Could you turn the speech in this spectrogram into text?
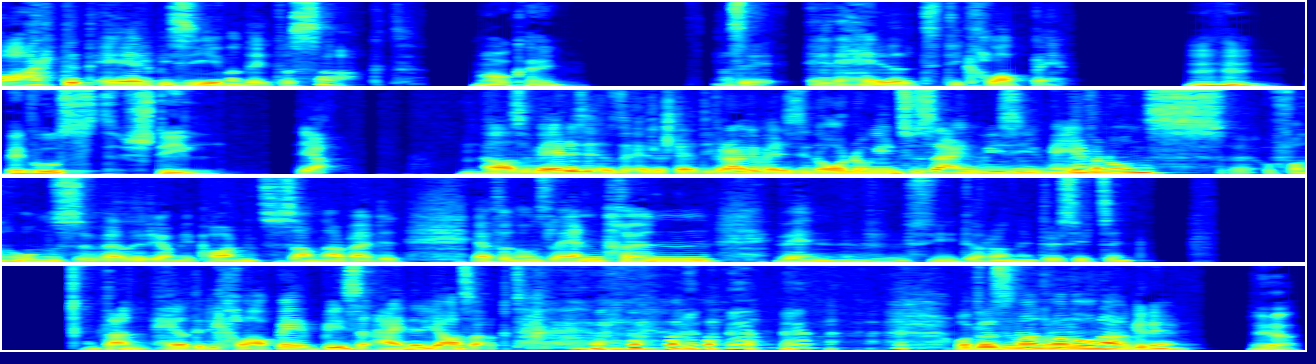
wartet er, bis jemand etwas sagt. Okay. Also er hält die Klappe. Mhm. Bewusst still. Mhm. Also, wäre es, also er stellt die Frage, wäre es in Ordnung, Ihnen zu sagen, wie Sie mehr von uns, äh, von uns, weil er ja mit Partnern zusammenarbeitet, ja, von uns lernen können, wenn Sie daran interessiert sind? Und dann hält er die Klappe, bis einer Ja sagt. Und das ist manchmal unangenehm. Ja,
